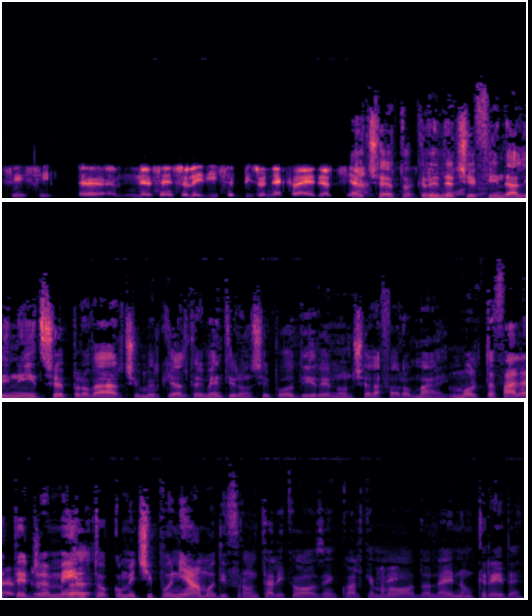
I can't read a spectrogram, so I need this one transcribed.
sì, sì. Eh, nel senso lei dice bisogna crederci. Eh certo, crederci modo. fin dall'inizio e provarci, mm. perché altrimenti non si può dire non ce la farò mai. Molto fa certo. l'atteggiamento, eh. come ci poniamo di fronte alle cose in qualche sì. modo. Lei non crede?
